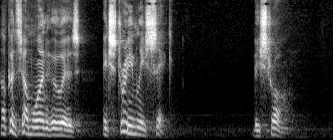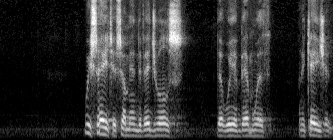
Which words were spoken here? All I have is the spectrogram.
How can someone who is extremely sick be strong? We say to some individuals that we have been with on occasion,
